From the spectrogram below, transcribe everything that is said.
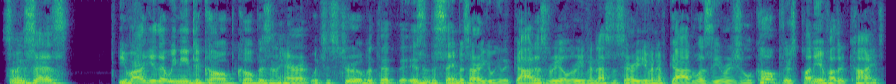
So he says, You've argued that we need to cope. Cope is inherent, which is true, but that isn't the same as arguing that God is real or even necessary, even if God was the original cope. There's plenty of other kinds.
